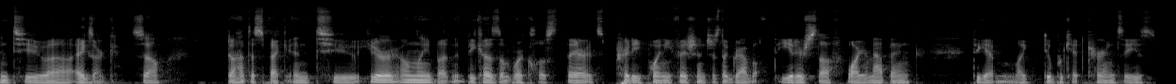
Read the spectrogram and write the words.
Into uh, Exarch. So don't have to spec into Eater only, but because we're close there, it's pretty point efficient just to grab the Eater stuff while you're mapping to get like duplicate currencies.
